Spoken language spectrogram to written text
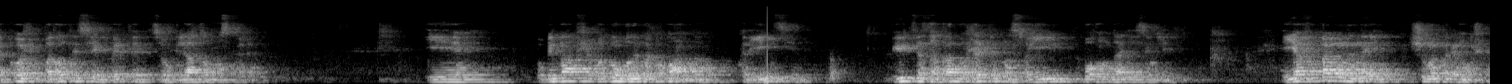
також боротися і бити цього клятого москаля. І об'єднавши в одну велику команду, українці б'ються за право жити на своїй Богом даній землі. І я впевнений, що ми переможемо,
